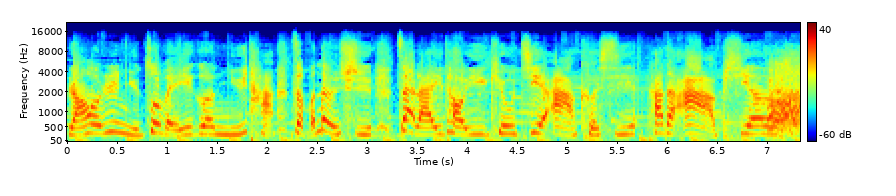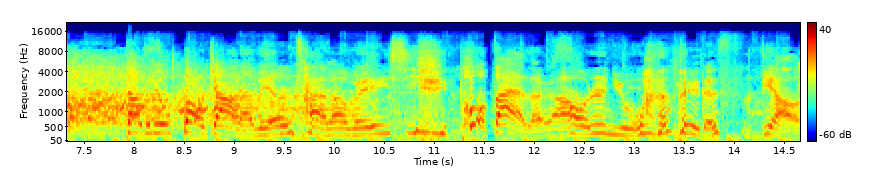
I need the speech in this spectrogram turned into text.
然后日女作为一个女坦怎么能虚？再来一套 EQ 接 R，可惜她的 R。偏了，W 爆炸了，维恩惨了，维 C 破败了，然后日女完美的死掉了。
